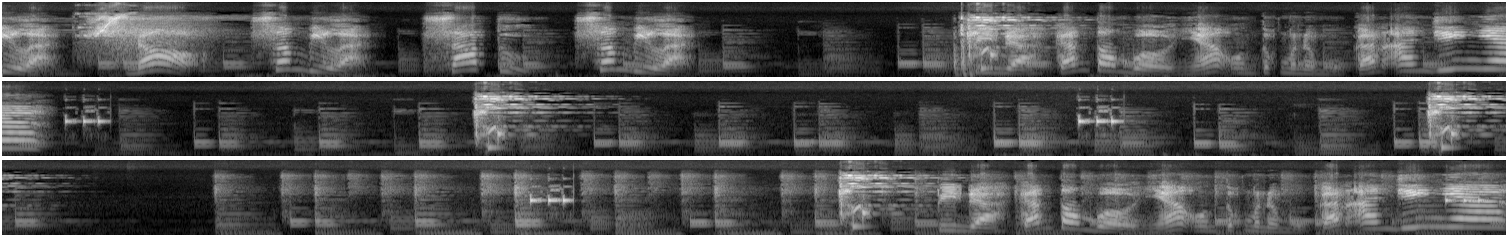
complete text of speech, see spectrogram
Sembilan Nol Sembilan Satu Sembilan Pindahkan tombolnya untuk menemukan anjingnya. Pindahkan tombolnya untuk menemukan anjingnya.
